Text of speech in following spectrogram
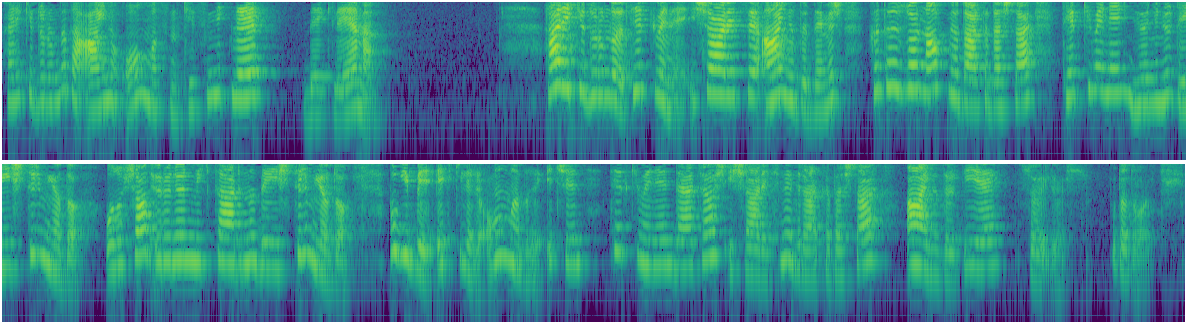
her iki durumda da aynı olmasını kesinlikle bekleyemem. Her iki durumda da tepkimenin işareti aynıdır demiş. Katalizör ne yapmıyordu arkadaşlar? Tepkimenin yönünü değiştirmiyordu. Oluşan ürünün miktarını değiştirmiyordu. Bu gibi etkileri olmadığı için tepkimenin delta H işareti nedir arkadaşlar? Aynıdır diye söylüyoruz. Bu da doğrudur.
